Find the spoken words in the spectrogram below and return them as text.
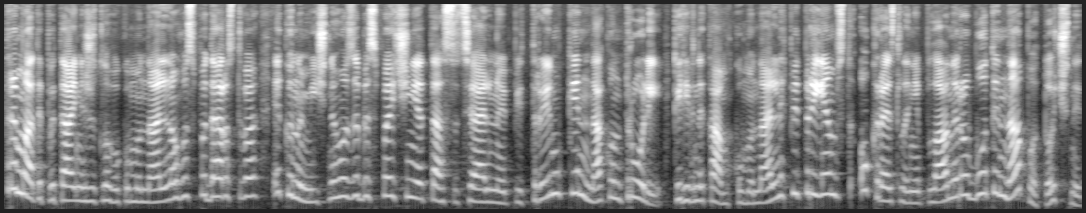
тримати питання житлово-комунального господарства, економічного забезпечення та соціальної підтримки на контролі. Керівникам комунальних підприємств окреслені плани роботи на поточний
